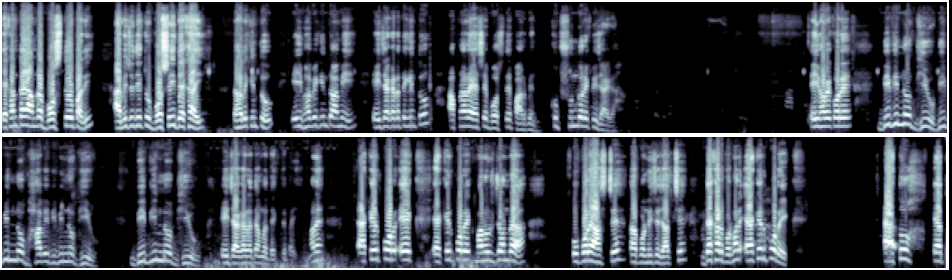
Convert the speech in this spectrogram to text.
এখানটায় আমরা বসতেও পারি। আমি যদি একটু বসেই দেখাই তাহলে কিন্তু এইভাবে কিন্তু আমি এই জায়গাটাতে কিন্তু আপনারা এসে বসতে পারবেন। খুব সুন্দর একটি জায়গা। এইভাবে করে বিভিন্ন ভিউ বিভিন্নভাবে বিভিন্ন ভিউ বিভিন্ন ভিউ এই জায়গাটাতে আমরা দেখতে পাই। মানে একের পর এক, একের পর এক মানুষজনরা উপরে আসছে, তারপর নিচে যাচ্ছে। দেখার পর মানে একের পর এক এত এত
